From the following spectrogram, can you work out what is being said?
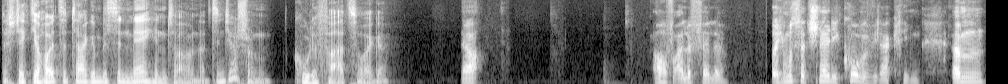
Da steckt ja heutzutage ein bisschen mehr hinter. Und das sind ja schon coole Fahrzeuge. Ja. Auf alle Fälle. So, ich muss jetzt schnell die Kurve wieder kriegen. Ähm,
